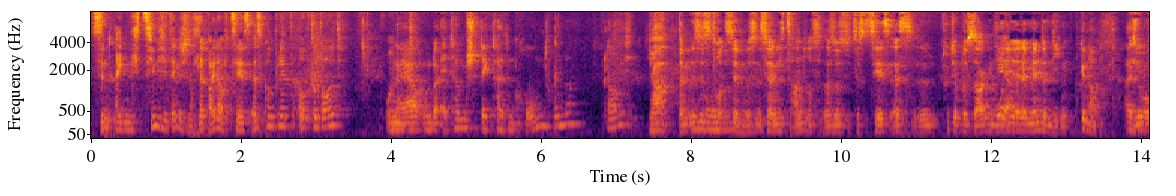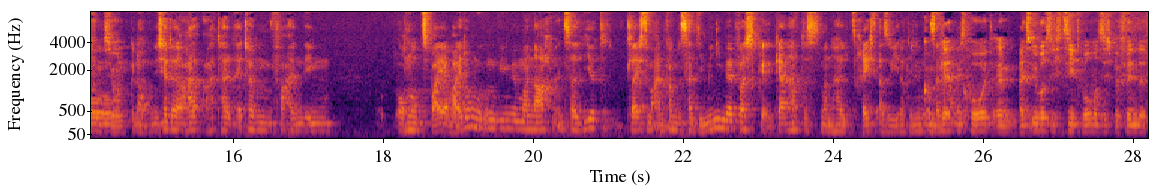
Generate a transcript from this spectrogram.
sind eigentlich ziemlich identisch. Sind beide auf CSS komplett aufgebaut. Und naja, unter Atom steckt halt ein Chrome drunter, glaube ich. ja, dann ist es Und- trotzdem. Das ist ja nichts anderes. Also das CSS äh, tut ja bloß sagen, wo ja. die Elemente liegen. Genau. Also, Funktion. genau. Und ich hätte, ha- hat halt Atom vor allen Dingen auch noch zwei Erweiterungen irgendwie mir mal nachinstalliert. Gleich zum Anfang, das ist halt die Minimap, was ich ge- gern habe, dass man halt recht, also je nachdem, Den kompletten. Code ähm, als Übersicht sieht, wo man sich befindet.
